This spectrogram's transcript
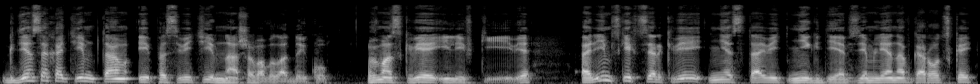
где захотим, там и посвятим нашего владыку. В Москве или в Киеве, а римских церквей не ставить нигде в земле новгородской.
